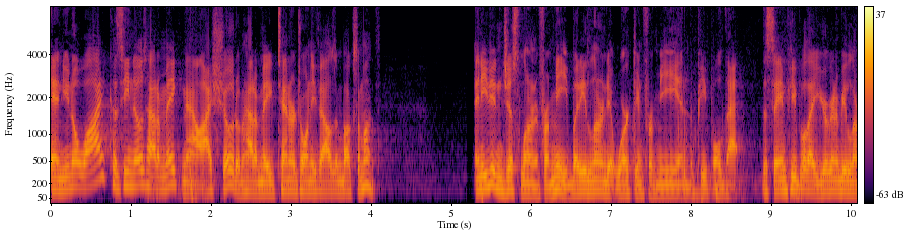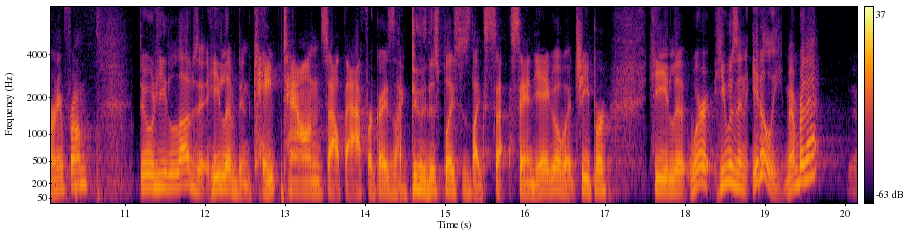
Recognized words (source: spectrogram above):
And you know why? Because he knows how to make now. I showed him how to make 10 or 20,000 bucks a month. And he didn't just learn it from me, but he learned it working for me and the people that, the same people that you're going to be learning from. Dude, he loves it. He lived in Cape Town, South Africa. He's like, dude, this place is like San Diego, but cheaper. He lived, where, he was in Italy. Remember that? Yeah.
